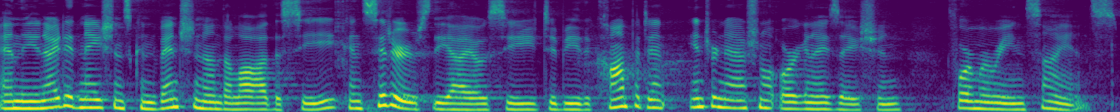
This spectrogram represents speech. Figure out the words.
And the United Nations Convention on the Law of the Sea considers the IOC to be the competent international organization for marine science.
